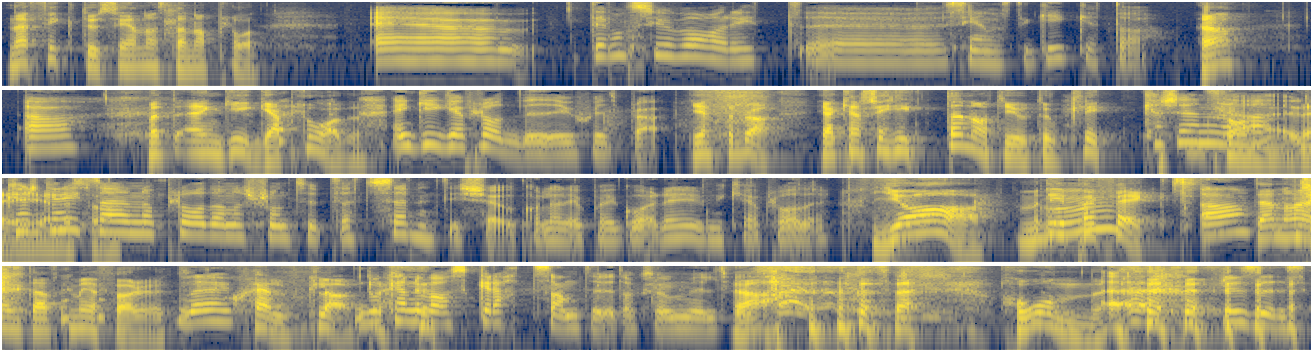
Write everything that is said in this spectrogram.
När fick du senast en applåd? Eh, det måste ju varit eh, senaste gigget då. Ja, Ja, men en gigapplåd. en gigapplåd blir ju skitbra. Jättebra. Jag kanske hittar något YouTube-klipp Kanske, en, från ja, dig kanske kan hitta en applåd annars från typ That 70 Show. Kollade jag på igår. Det är mycket applåder. Ja, men det är perfekt. Ja. Den har jag inte haft med förut. Nej. Självklart. Då kan det vara skratt samtidigt också möjligtvis. Ja. Hon. Precis.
